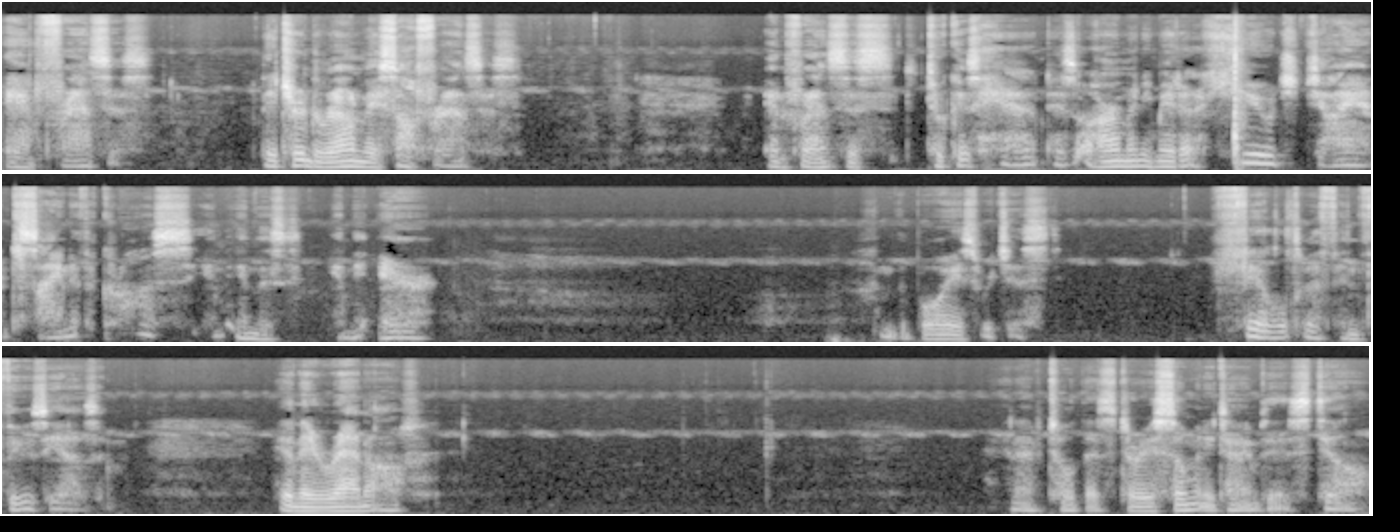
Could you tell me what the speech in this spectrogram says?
And Francis, they turned around and they saw Francis. And Francis took his hand, his arm, and he made a huge, giant sign of the cross in, in, this, in the air. And the boys were just filled with enthusiasm. And they ran off. And I've told that story so many times, it's still,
